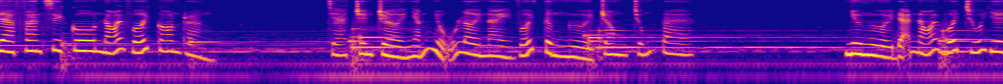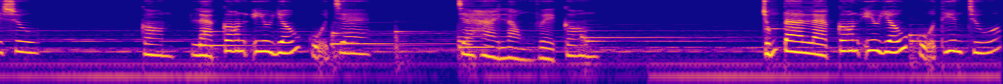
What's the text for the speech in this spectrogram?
Cha Francisco nói với con rằng Cha trên trời nhắn nhủ lời này với từng người trong chúng ta. Như người đã nói với Chúa Giêsu, con là con yêu dấu của cha. Cha hài lòng về con. Chúng ta là con yêu dấu của Thiên Chúa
